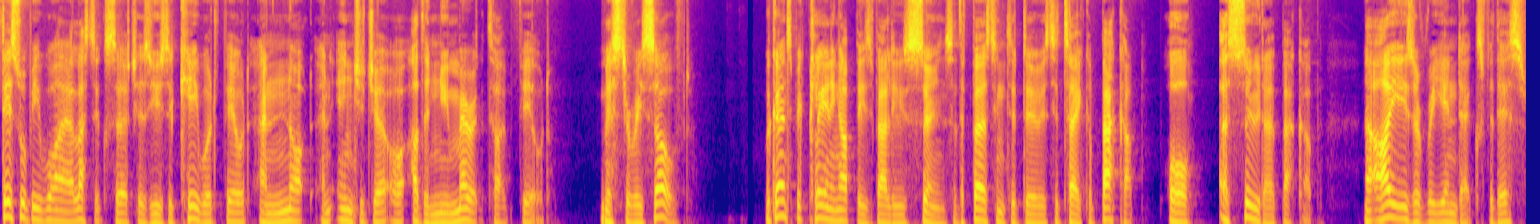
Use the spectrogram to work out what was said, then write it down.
this will be why Elasticsearch has used a keyword field and not an integer or other numeric type field. Mystery solved. We're going to be cleaning up these values soon, so the first thing to do is to take a backup, or a pseudo backup. Now I use a reindex for this,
